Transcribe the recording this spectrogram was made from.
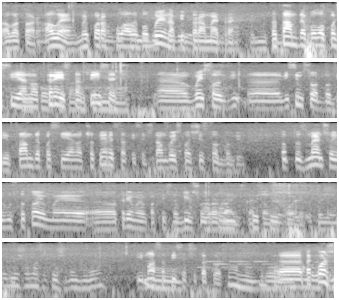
аватар. Але ми порахували боби на півтора метра, то там, де було посіяно 300 тисяч, е, вийшло е, 800 бобів. Там, де посіяно 400 тисяч, там вийшло 600 бобів. Тобто з меншою густотою ми е, отримуємо фактично більшу врожайність на цьому полі. І маса тисячі також. Е, також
